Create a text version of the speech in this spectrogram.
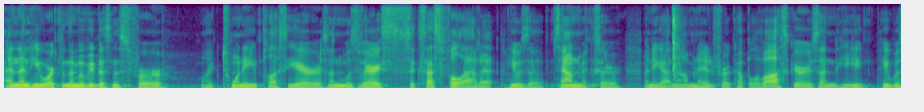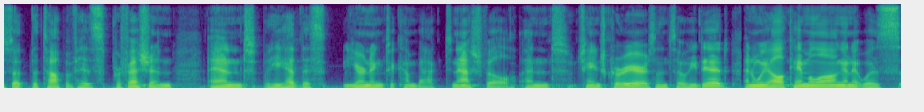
and then he worked in the movie business for like 20 plus years and was very successful at it. He was a sound mixer and he got nominated for a couple of Oscars and he, he was at the top of his profession and he had this yearning to come back to Nashville and change careers and so he did. And we all came along and it was,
